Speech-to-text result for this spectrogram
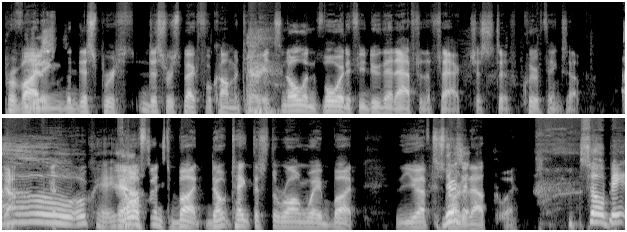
providing the disrespectful commentary. It's null and void if you do that after the fact, just to clear things up. Yeah. Oh, okay. No offense, but don't take this the wrong way, but you have to start There's it a, out the way. So ba-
